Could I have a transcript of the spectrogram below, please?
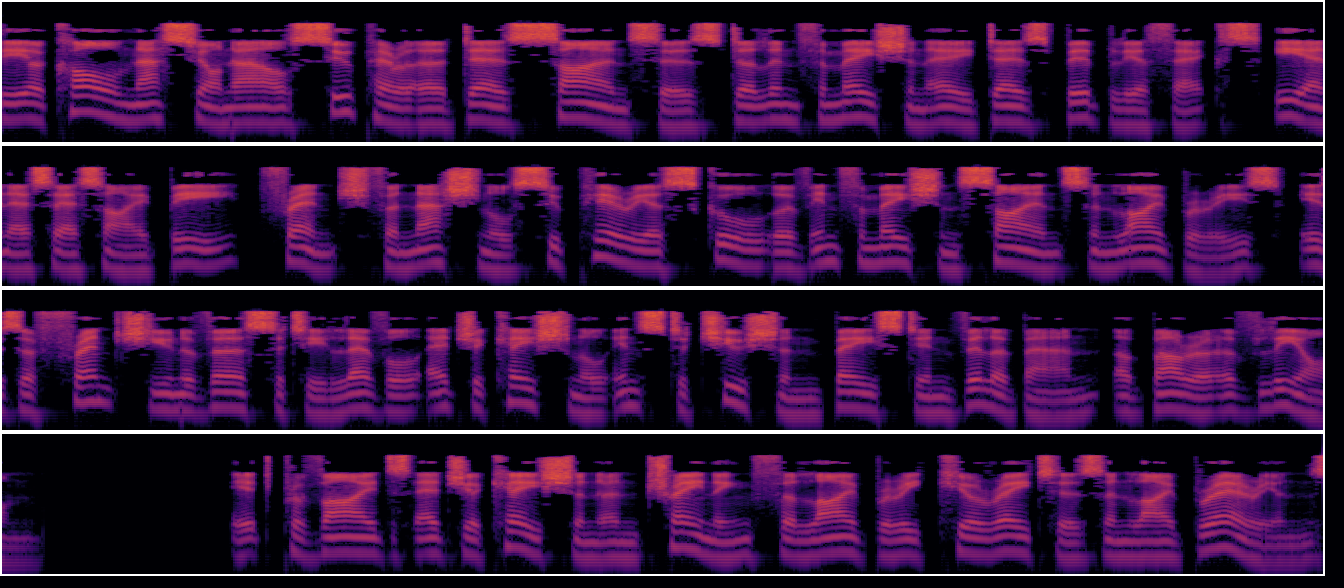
The École nationale supérieure des sciences de l'information et des bibliothèques French for National Superior School of Information Science and Libraries is a French university-level educational institution based in Villeurbanne, a borough of Lyon. It provides education and training for library curators and librarians,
